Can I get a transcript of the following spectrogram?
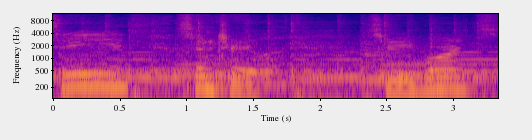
Three century. Three words.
